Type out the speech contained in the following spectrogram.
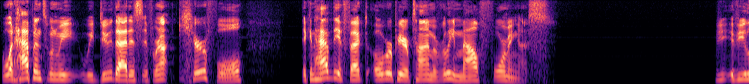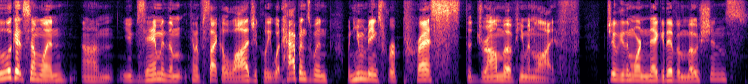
But what happens when we, we do that is if we're not careful, it can have the effect over a period of time of really malforming us. If you, look at someone, um, you examine them kind of psychologically, what happens when, when human beings repress the drama of human life, particularly the more negative emotions,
